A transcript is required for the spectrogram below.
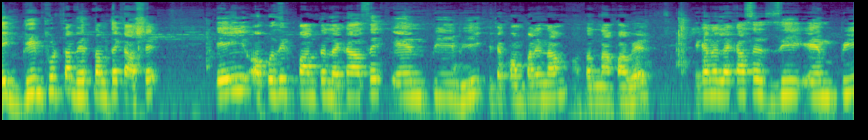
এই গ্রিন ফুডটা ভিয়েতনাম থেকে আসে। এই অপোজিট প্রান্তে লেখা আছে এনপিভি এটা কোম্পানির নাম, অর্থাৎ নাপাভেট এখানে লেখা আছে জিএমপি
